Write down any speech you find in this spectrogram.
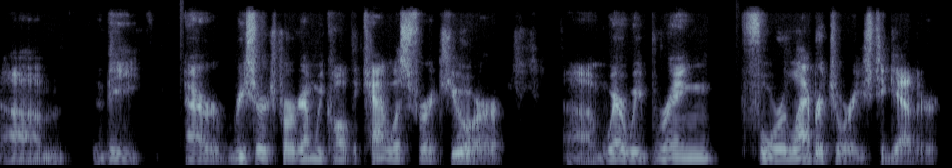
Um, the our research program, we call it the Catalyst for a Cure, um, where we bring four laboratories together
